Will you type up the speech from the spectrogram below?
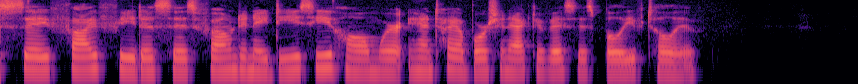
Police say five fetuses found in a DC home where anti abortion activist is believed to live.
